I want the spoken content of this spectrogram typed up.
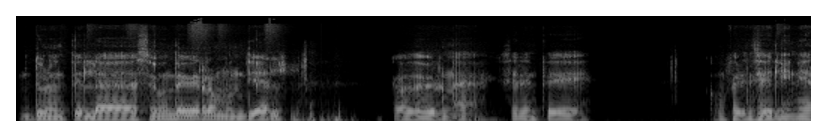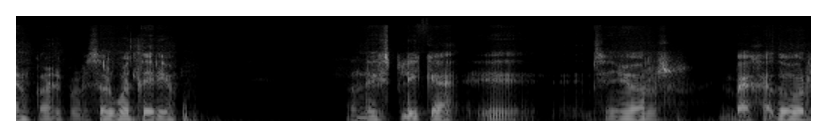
Durante la Segunda Guerra Mundial, acabo de ver una excelente conferencia de Linear con el profesor Walterio, donde explica eh, el señor embajador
